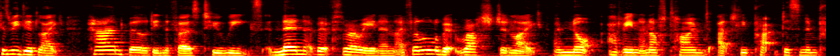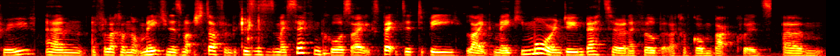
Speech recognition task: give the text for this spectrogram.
Because we did like hand building the first two weeks and then a bit of throwing and I feel a little bit rushed and like I'm not having enough time to actually practice and improve. Um, I feel like I'm not making as much stuff and because this is my second course I expected to be like making more and doing better and I feel a bit like I've gone backwards. Um,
